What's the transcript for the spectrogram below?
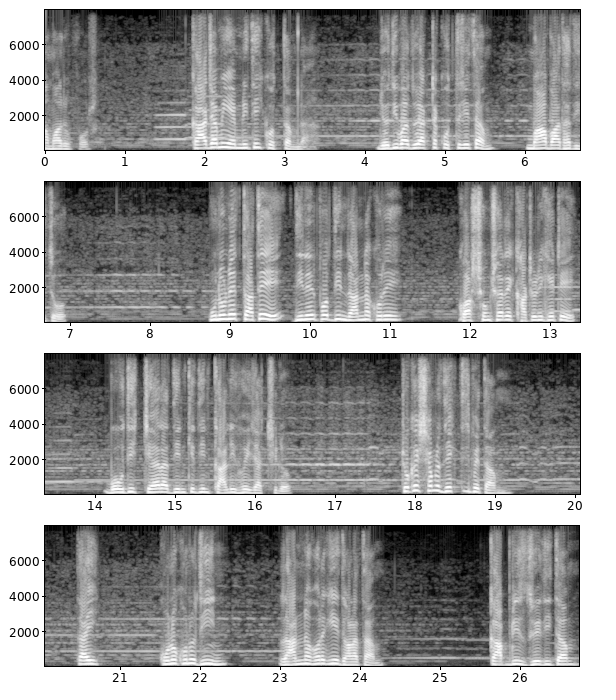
আমার উপর। কাজ আমি এমনিতেই করতাম না। যদি বা দু একটা করতে যেতাম, মা বাধা দিত। উনুনের তাতে দিনের পর দিন রান্না করে, ঘর সংসারে খাটুনি খেটে বৌদির চেহারা দিনকে দিন কালি হয়ে যাচ্ছিল। চোখের সামনে দেখতে পেতাম। তাই কোনো কোনো দিন রান্নাঘরে গিয়ে দাঁড়াতাম। কাপডিস ধুয়ে দিতাম।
